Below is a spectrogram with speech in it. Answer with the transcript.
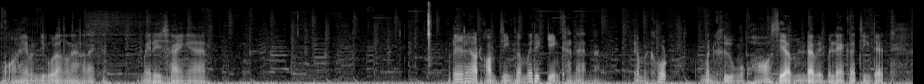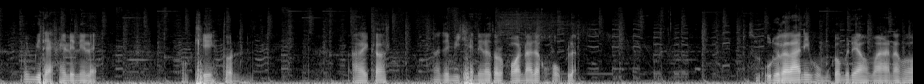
ขอให้มันอยู่ล่างๆแล้วกัน ไม่ได้ใช้งานเลดไลออดความจริงก็ไม่ได้เก่งขนาดนั้นแต่มันโคตรมันคือข้อเสียมันดาเมจมันแรงก็จริงแต่ไม่มีแท็กให้เล่นนี่แหละ โอเคส่วนอะไรก็น่าจะมีแค่นี้แล้วตัวละครน่าจะครบแหละส่วนอุลตร้านี่ผมก็ไม่ได้เอามานะเพราะ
